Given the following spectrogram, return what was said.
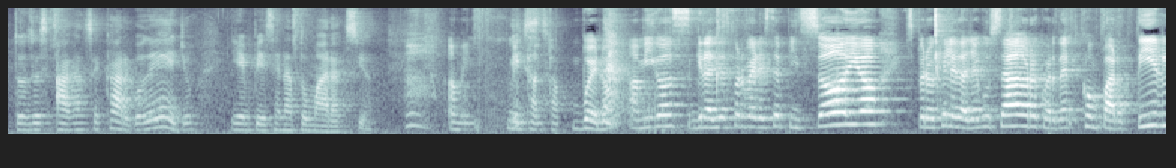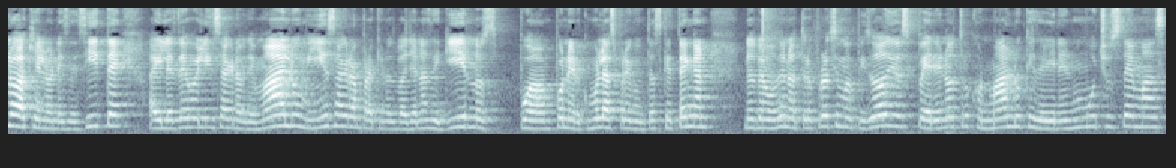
Entonces háganse cargo de ello y empiecen a tomar acción. Amén. Me encanta. Bueno, amigos, gracias por ver este episodio. Espero que les haya gustado. Recuerden compartirlo a quien lo necesite. Ahí les dejo el Instagram de Malu, mi Instagram, para que nos vayan a seguir, nos puedan poner como las preguntas que tengan. Nos vemos en otro próximo episodio. Esperen otro con Malu, que se vienen muchos temas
